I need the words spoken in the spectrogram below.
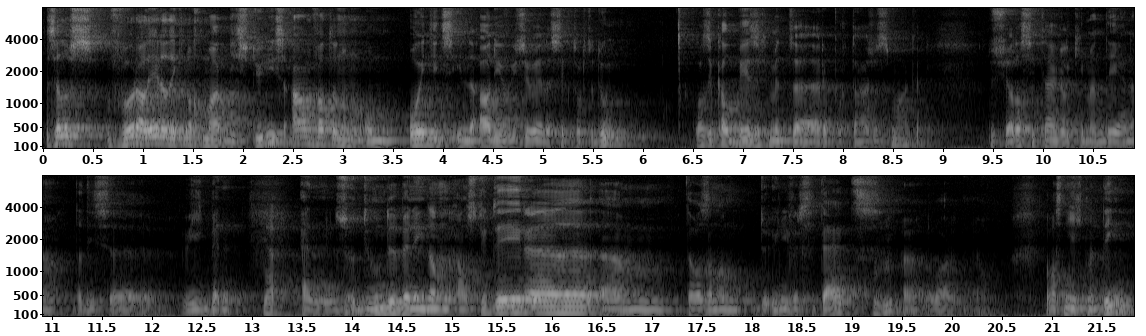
zelfs vooraleer dat ik nog maar die studies aanvatte om, om ooit iets in de audiovisuele sector te doen, was ik al bezig met eh, reportages maken. Dus ja, dat zit eigenlijk in mijn DNA. Dat is eh, wie ik ben. Ja. En zodoende ben ik dan gaan studeren. Ehm, dat was dan aan de universiteit. Mhm. Eh, dat, waren, dat was niet echt mijn ding.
